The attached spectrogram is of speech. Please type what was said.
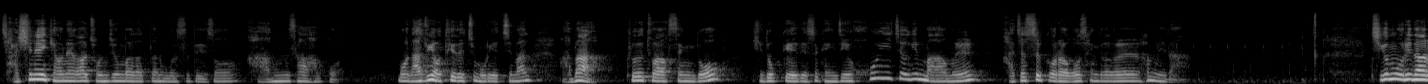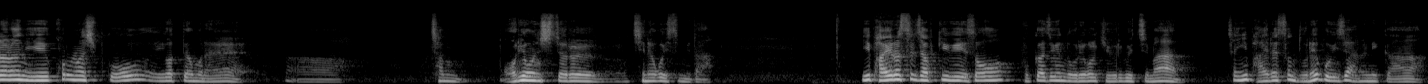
자신의 견해가 존중받았다는 것에 대해서 감사하고 뭐 나중에 어떻게 될지 모르겠지만 아마 그 두 학생도 기독교에 대해서 굉장히 호의적인 마음을 가졌을 거라고 생각을 합니다. 지금 우리나라는 이 코로나19 이것 때문에 어, 참 어려운 시절을 지내고 있습니다. 이 바이러스를 잡기 위해서 국가적인 노력을 기울이고 있지만 참 이 바이러스는 눈에 보이지 않으니까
